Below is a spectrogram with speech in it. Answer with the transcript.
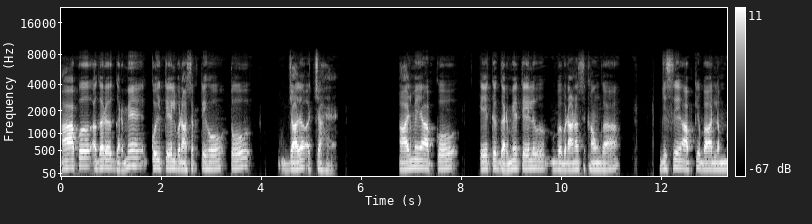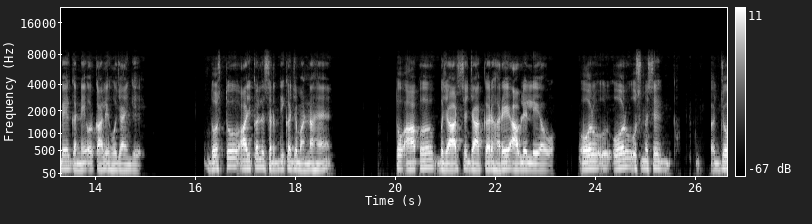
आप अगर घर में कोई तेल बना सकते हो तो ज़्यादा अच्छा है। आज मैं आपको एक घर में तेल बनाना सिखाऊँगा, जिससे आपके बाल लंबे, घने और काले हो जाएँगे। दोस्तों, आजकल सर्दी का ज़माना है तो आप बाज़ार से जाकर हरे आंवले ले आओ और और उसमें से जो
